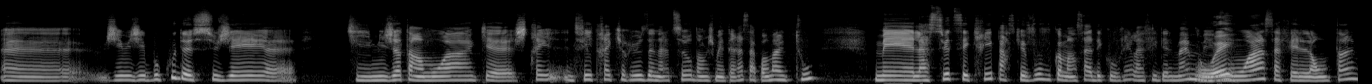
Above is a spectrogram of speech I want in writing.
J'ai beaucoup de sujets qui mijote en moi, que je suis une fille très curieuse de nature, donc je m'intéresse à pas mal tout. Mais la suite s'écrit parce que vous, vous commencez à découvrir la fille d'elle-même. Mais moi, ça fait longtemps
